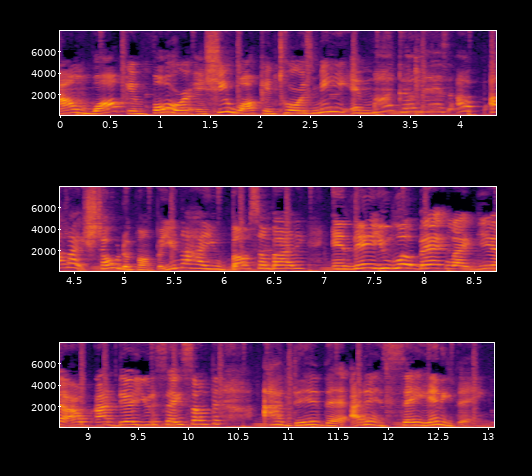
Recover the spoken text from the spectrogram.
I'm walking forward and she walking towards me and my dumb ass, I, I like shoulder bumper. You know how you bump somebody and then you look back like, yeah, I, I dare you to say something. I did that. I didn't say anything,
